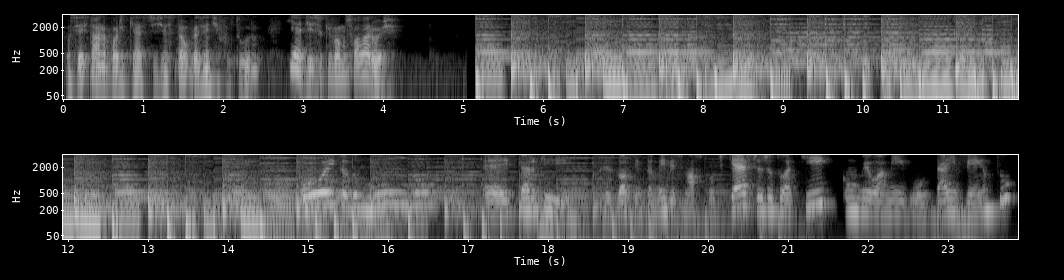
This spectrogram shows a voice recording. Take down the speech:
Você está no podcast Gestão Presente e Futuro e é disso que vamos falar hoje. É, espero que vocês gostem também desse nosso podcast. Hoje eu estou aqui com o meu amigo da Invento,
